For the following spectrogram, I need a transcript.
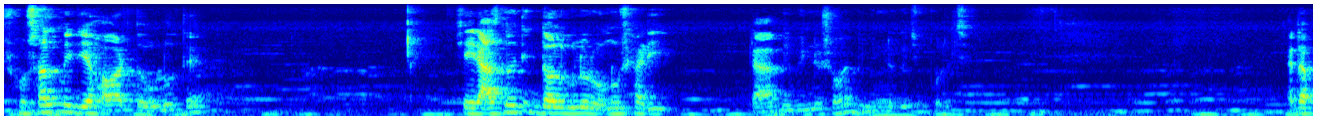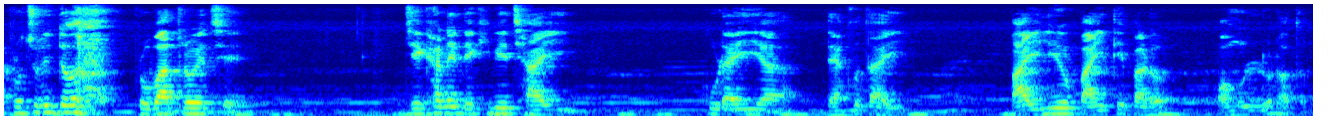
সোশ্যাল মিডিয়া হওয়ার দৌলতে সেই রাজনৈতিক দলগুলোর অনুসারীরা বিভিন্ন সময় বিভিন্ন কিছু বলেছে। একটা প্রচলিত প্রবাদ রয়েছে, যেখানে দেখিবে ছাই, কুড়াইয়া, দেখো তাই, পাইলেও পাইতে পারো অমূল্য রতন।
